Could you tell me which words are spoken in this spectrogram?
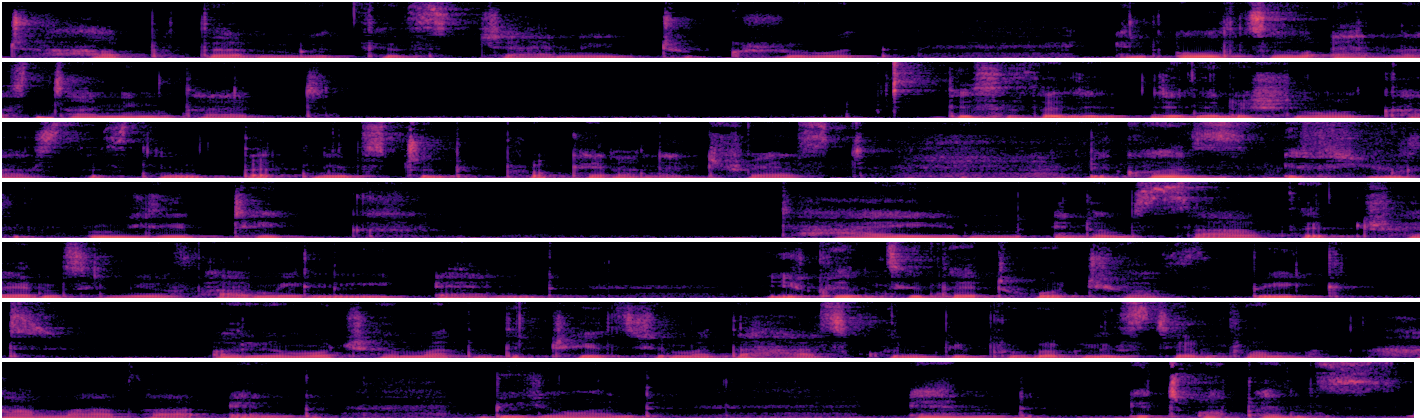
to help them with this journey to growth. And also understanding that this is a generational curse that needs to be broken and addressed. Because if you really take time and observe the trends in your family and you can see that what you have picked on your what your mother the traits your mother has could be probably stem from her mother and beyond. And it opens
